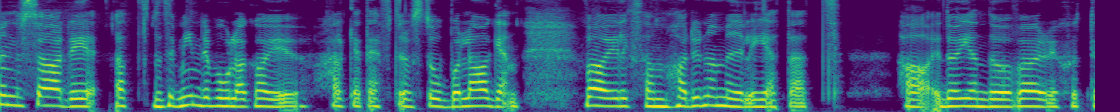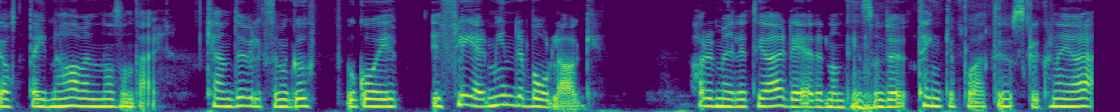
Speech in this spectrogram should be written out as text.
Men du sa det att lite mindre bolag har ju halkat efter av storbolagen. Vad är liksom, har du någon möjlighet att ha, du har ju ändå, var 78 innehav eller något sånt där. Kan du liksom gå upp och gå i, i fler mindre bolag? Har du möjlighet att göra det? Är det någonting som du tänker på att du skulle kunna göra?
